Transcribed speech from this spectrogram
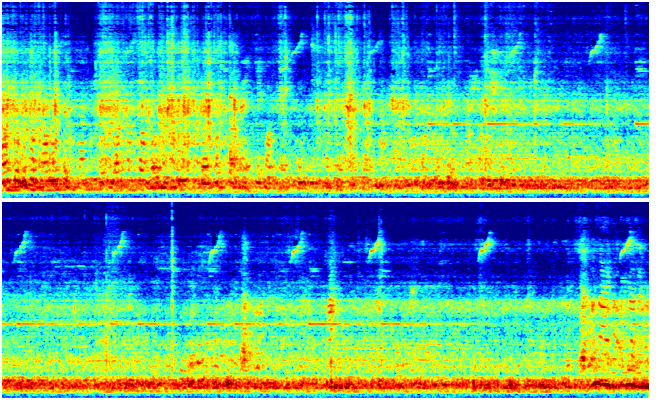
con chung con không muốn tự thân do con con con đây con con này chỉ một Bữa nay đợi gia đình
